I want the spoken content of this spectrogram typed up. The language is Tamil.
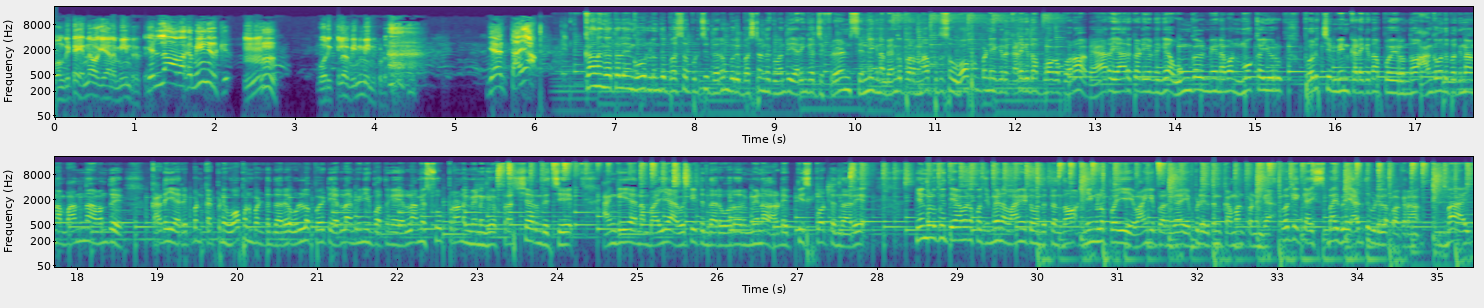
உன்கிட்ட என்ன வகையான மீன் இருக்கு? எல்லா வகை மீன் இருக்கு. ம்? ஒரு கிலோ விண்மீன் கொடு. ஏன் டயா காலங்காத்தால எங்கள் ஊர்லேருந்து பஸ்ஸை பிடிச்சி தருமபுரி பஸ் ஸ்டாண்டுக்கு வந்து இறங்கியாச்சு ஃப்ரெண்ட்ஸ் இன்னைக்கு நம்ம எங்கே போகிறோம்னா புதுசாக ஓப்பன் பண்ணிக்கிற கடைக்கு தான் போக போகிறோம் வேறு யார் கடையும் இல்லைங்க. உங்கள் மீனவன் மூக்கையூர் பொரிச்ச மீன் கடைக்கு தான் போயிருந்தோம். அங்கே வந்து பார்த்தீங்கன்னா நம்ம அண்ணன் வந்து கடையை ரிப்பன் கட் பண்ணி ஓப்பன் பண்ணிட்டு இருந்தாரு. உள்ளே போயிட்டு எல்லா மீனையும் பார்த்துங்க எல்லாமே சூப்பரான மீனுங்க. ஃப்ரெஷ்ஷாக இருந்துச்சு. அங்கேயே நம்ம ஐயா வெட்டிட்டு இருந்தார். ஒரு ஒரு மீனை அப்படியே பீஸ் போட்டு இருந்தார். எங்களுக்கும் தேவையான கொஞ்சம் மீனை வாங்கிட்டு வந்துட்டு இருந்தோம். நீங்களும் போய் வாங்கி பாருங்கள் எப்படி இருக்குதுன்னு கமெண்ட் பண்ணுங்கள் ஓகே கைஸ் பை பை அடுத்த வீடியோவில் பார்க்குறேன். பாய்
